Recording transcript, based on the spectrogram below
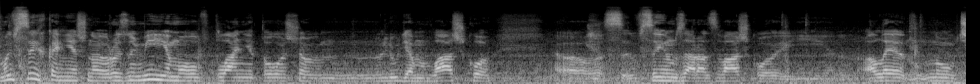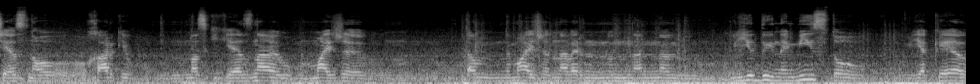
Ми всіх, звісно, розуміємо в плані того, що людям важко, е, всім зараз важко. І, але ну, чесно, Харків, наскільки я знаю, майже там не майже, наверно, на, на, єдине місто, яке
